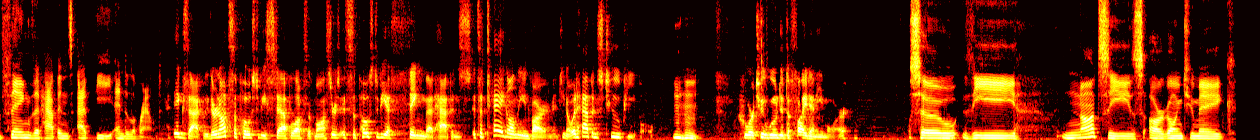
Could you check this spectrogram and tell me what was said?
thing that happens at the end of the round. Exactly. They're not supposed to be stat blocks of monsters. It's supposed to be a thing that happens. It's a tag on the environment. You know, it happens to people Mm-hmm. who are too wounded to fight anymore. So the Nazis are going to make.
